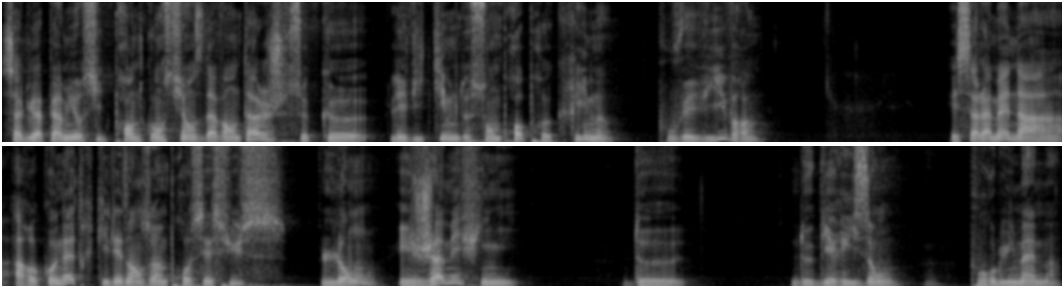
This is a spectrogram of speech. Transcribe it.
Ça lui a permis aussi de prendre conscience davantage ce que les victimes de son propre crime pouvaient vivre. Et ça l'amène à, reconnaître qu'il est dans un processus long et jamais fini de, guérison pour lui-même.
